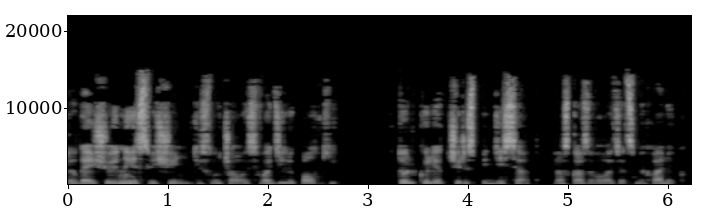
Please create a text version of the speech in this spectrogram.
тогда еще иные священники, случалось, водили полки. Только лет через пятьдесят, рассказывал отец Михалик,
